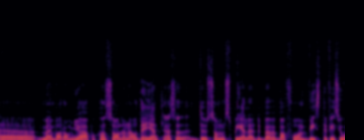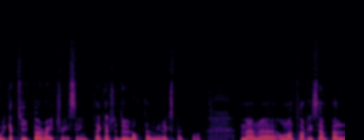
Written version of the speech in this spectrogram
Eh, men vad de gör på konsolerna, och det är egentligen, alltså, du som spelare, du behöver bara få en viss, det finns ju olika typer av raytracing. Det här kanske du Lotta är mer expert på. Men eh, om man tar till exempel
